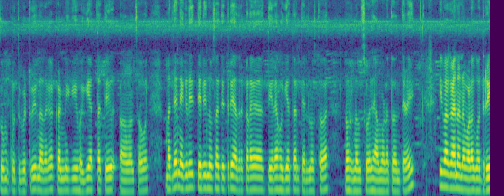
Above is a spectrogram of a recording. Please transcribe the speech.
ಸುಮ್ಮ ಕೂತ್ಬಿಟ್ರಿ. ನನಗೆ ಕಣ್ಣಿಗೆ ಹೊಗೆ ಹತ್ತತಿ ಒಂದು ಸವ ಮೊದಲೇ ನೆಗಡಿ ತಲೆ ನುಸತೈತ್ರಿ, ಅದ್ರ ಕಡೆ ತೀರಾ ಹೊಗೆ ಅಂತ ತಲೆ ನೋಸ್ತದ. ನೋಡ್ರಿ ನಮ್ಮ ಸೋನಿ ಹ್ಯಾ ಮಾಡತ್ತ ಅಂತೇಳಿ. ಇವಾಗ ನನ್ನ ಒಳಗೆ ಹೋದ್ರಿ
